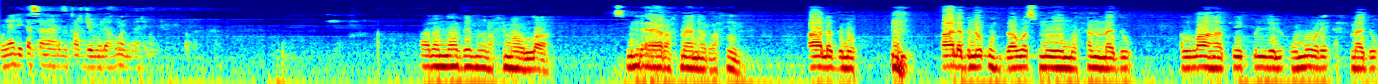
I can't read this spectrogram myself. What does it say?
هنالك سنترجم له ونبرر قال الناظم رحمه الله بسم الله الرحمن الرحيم. قال ابن قال ابن أبا واسمه محمد. الله في كل الأمور أحمد.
